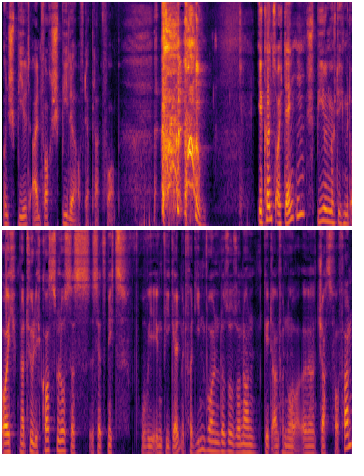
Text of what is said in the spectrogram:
und spielt einfach Spiele auf der Plattform. Ihr könnt es euch denken, spielen möchte ich mit euch natürlich kostenlos. Das ist jetzt nichts, wo wir irgendwie Geld mit verdienen wollen oder so, sondern geht einfach nur äh, just for fun.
